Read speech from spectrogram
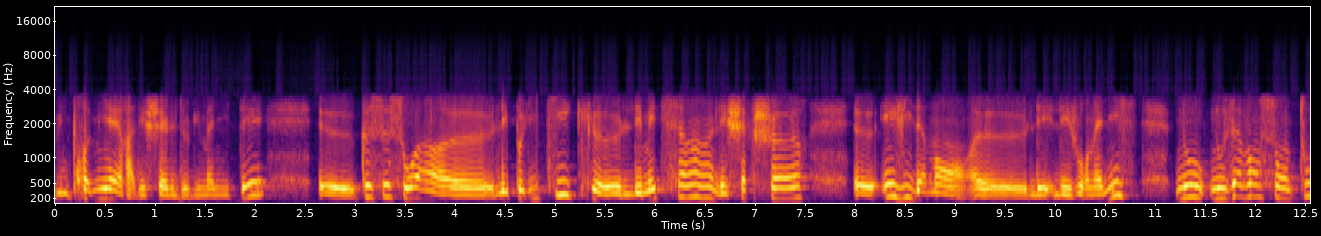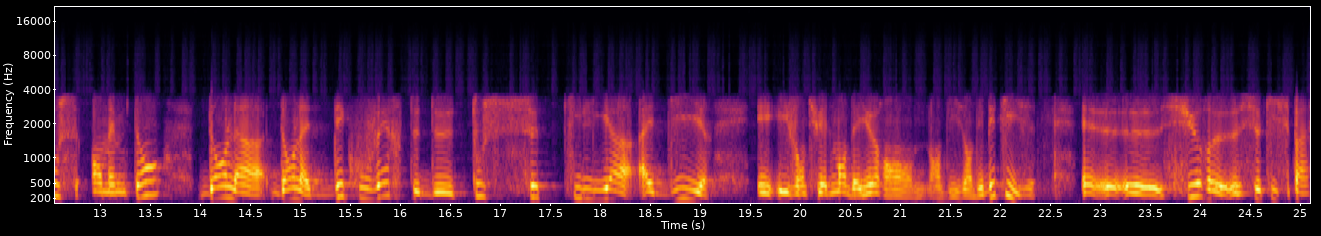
une première à l'échelle de l'humanité, que ce soit les politiques, les médecins, les chercheurs, évidemment les, journalistes, nous, avançons tous en même temps dans la, découverte de tout ce qu'il y a à dire, et éventuellement d'ailleurs en, disant des bêtises, euh, euh, sur euh, ce qui se passe.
